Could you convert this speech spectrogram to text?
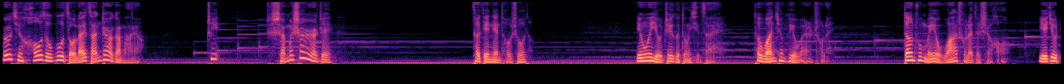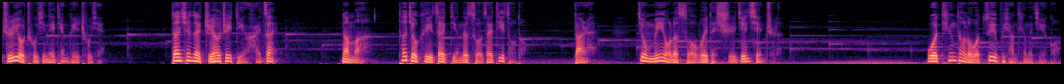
而且好走不走来咱这儿干嘛呀？这，这什么事儿啊？这。他点点头说道：“因为有这个东西在，他完全可以晚上出来。当初没有挖出来的时候，也就只有除夕那天可以出现。但现在只要这顶还在，那么他就可以在顶的所在地走动。当然，就没有了所谓的时间限制了。”我听到了我最不想听的结果。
